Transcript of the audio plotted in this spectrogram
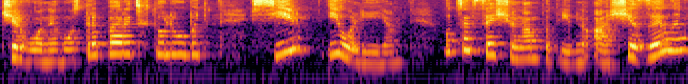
червоний гострий перець, хто любить, сіль і олія. Оце все, що нам потрібно. А, ще зелень,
